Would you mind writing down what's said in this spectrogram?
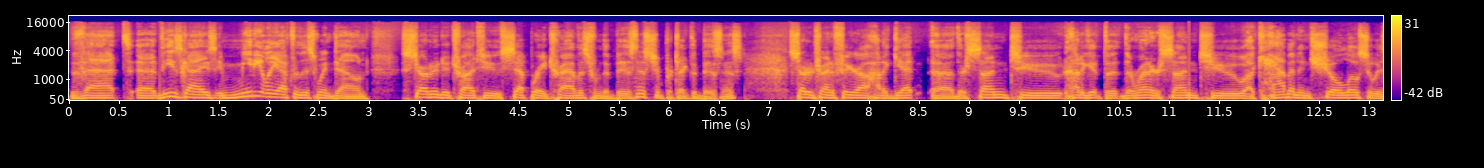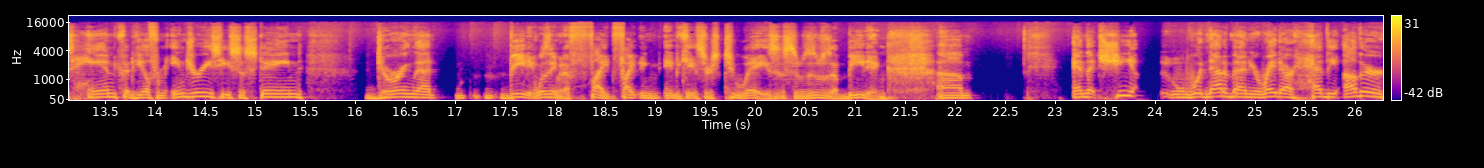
that uh, these guys, immediately after this went down, started to try to separate Travis from the business to protect the business, started trying to figure out how to get uh, their son to, how to get the, the son to a cabin in Show Low so his hand could heal from injuries he sustained during that beating. It wasn't even a fight. Fighting indicates there's two ways. This was, this was a beating. Um, and that she would not have been on your radar had the other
